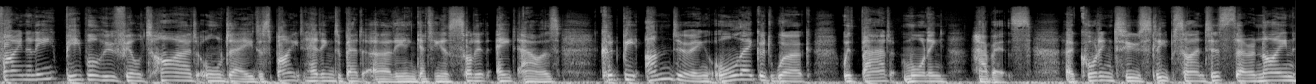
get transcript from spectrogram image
Finally, people who feel tired all day despite heading to bed early and getting a solid eight hours could be undoing all their good work with bad morning habits. According to sleep scientists, there are nine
